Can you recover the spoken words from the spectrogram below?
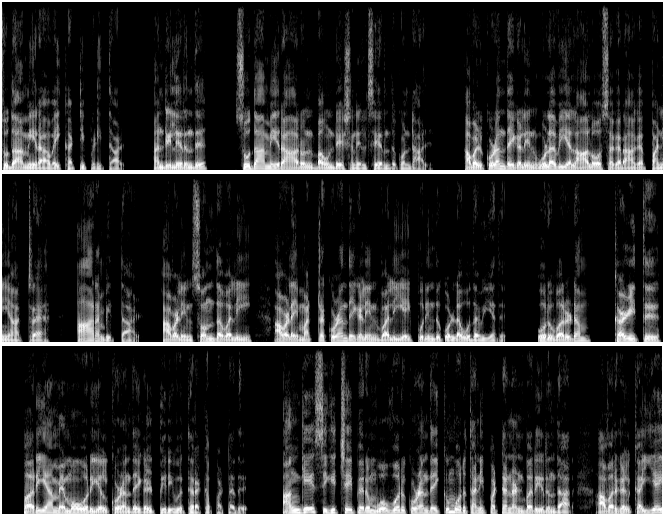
சுதாமீராவை கட்டிப்பிடித்தாள். அன்றிலிருந்து சுதா மீரா அருண் பவுண்டேஷனில் சேர்ந்து கொண்டாள். அவள் குழந்தைகளின் உளவியல் ஆலோசகராக பணியாற்ற ஆரம்பித்தாள். அவளின் சொந்த வலி அவளை மற்ற குழந்தைகளின் வலியை புரிந்து கொள்ள உதவியது. ஒரு வருடம் கழித்து பரியா மெமோரியல் குழந்தைகள் பிரிவு திறக்கப்பட்டது. அங்கே சிகிச்சை பெறும் ஒவ்வொரு குழந்தைக்கும் ஒரு தனிப்பட்ட நண்பர் இருந்தார். அவர்கள் கையை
